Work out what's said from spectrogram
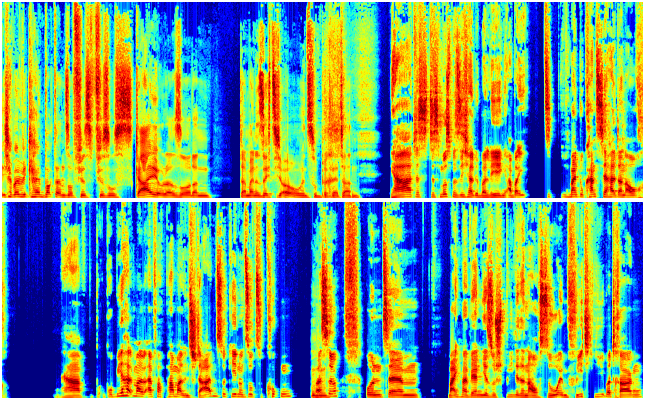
ich habe irgendwie keinen Bock dann so für, für so Sky oder so, dann da meine 60 Euro hinzubrettern. Ja, das, das muss man sich halt überlegen. Aber ich, ich meine, du kannst ja halt dann auch, ja, probier halt mal einfach ein paar Mal ins Stadion zu gehen und so zu gucken, Mhm. weißt du? Und ähm, manchmal werden ja so Spiele dann auch so im Free TV übertragen.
